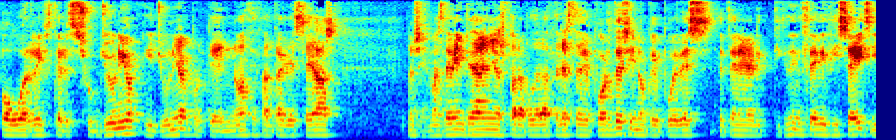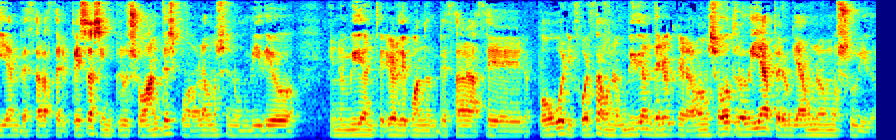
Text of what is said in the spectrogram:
powerlifters sub-junior y junior, porque no hace falta que seas, no sé, más de 20 años para poder hacer este deporte, sino que puedes tener 15, 16 y ya empezar a hacer pesas, incluso antes, como hablamos en un vídeo en un vídeo anterior de cuando empezar a hacer power y fuerza, bueno, un vídeo anterior que grabamos otro día, pero que aún no hemos subido.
